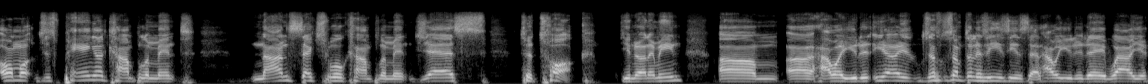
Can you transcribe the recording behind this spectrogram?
almost just paying a compliment, non-sexual compliment, just to talk. You know what I mean? Um, uh, how are you? To, you know, just something as easy as that. How are you today? Wow, your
